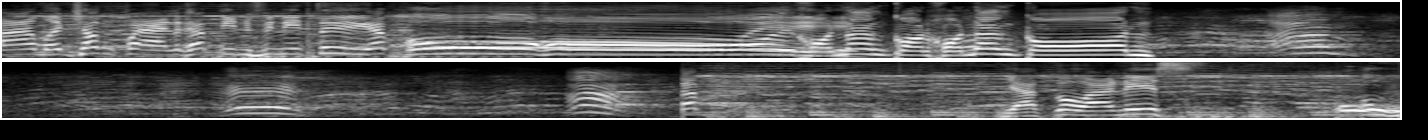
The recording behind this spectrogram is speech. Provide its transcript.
มาเหมือนช่องแปดเลยครับอินฟินิตี้ครับ โอ้โหขอนั่งก่อนขอนั่งก่อนครับยาโกอานิส โอ้โห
